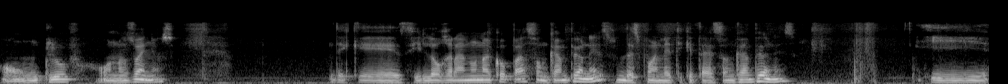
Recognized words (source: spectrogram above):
o un club o unos dueños de que si logran una copa son campeones, les ponen la etiqueta de son campeones y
